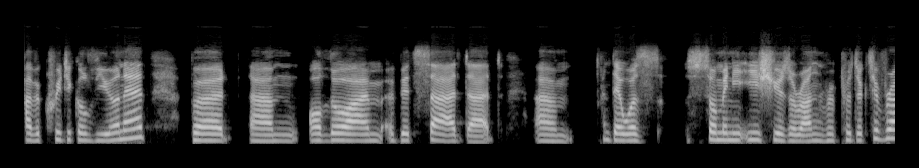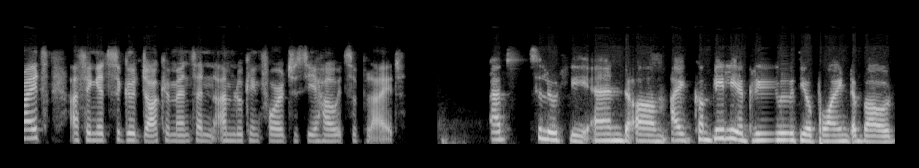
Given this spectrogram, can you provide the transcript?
have a critical view on it, but um, although I'm a bit sad that um, there was so many issues around reproductive rights, I think it's a good document, and I'm looking forward to see how it's applied. Absolutely, and um, I completely agree with your point about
